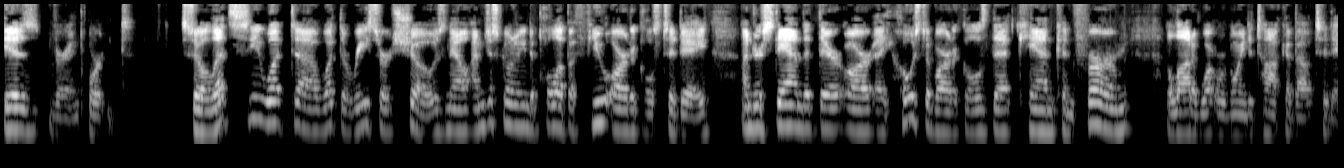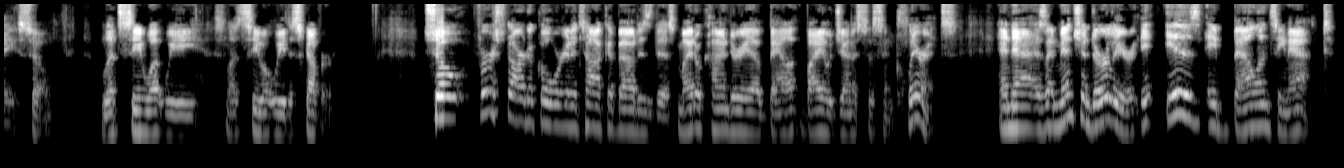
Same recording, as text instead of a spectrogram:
is very important. So let's see what uh, what the research shows. Now, I'm just going to pull up a few articles today. Understand that there are a host of articles that can confirm a lot of what we're going to talk about today. So let's see what we let's see what we discover. So, first article we're going to talk about is this mitochondria biogenesis and clearance. And as I mentioned earlier, it is a balancing act.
